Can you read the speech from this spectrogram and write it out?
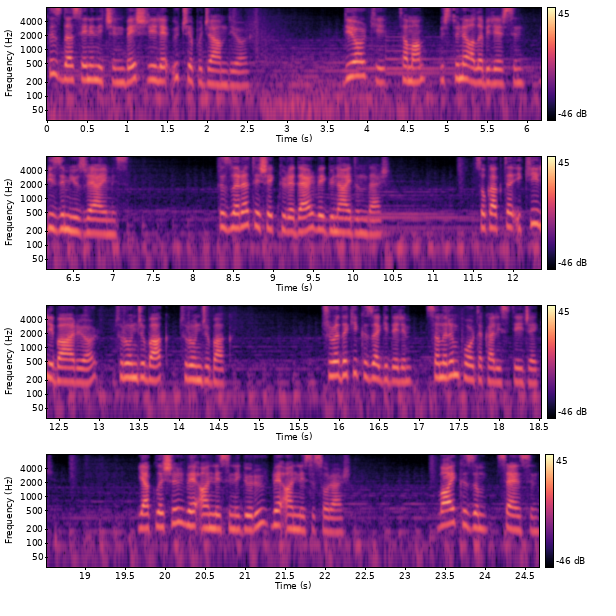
Kız da senin için 5 ile 3 yapacağım diyor. Diyor ki, tamam, üstüne alabilirsin, bizim yüz reayimiz. Kızlara teşekkür eder ve günaydın der. Sokakta ikili bağırıyor, turuncu bak, turuncu bak. Şuradaki kıza gidelim, sanırım portakal isteyecek. Yaklaşır ve annesini görür ve annesi sorar. Vay kızım, sensin.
